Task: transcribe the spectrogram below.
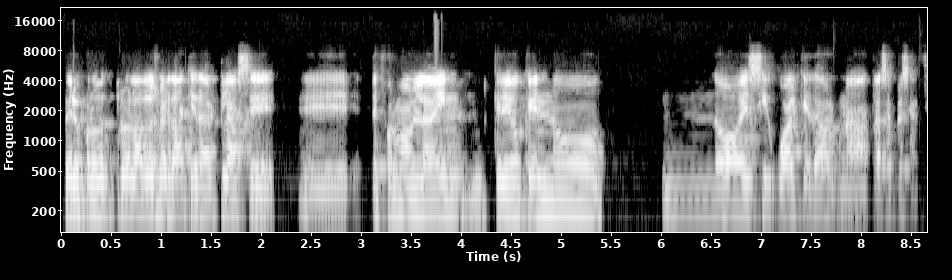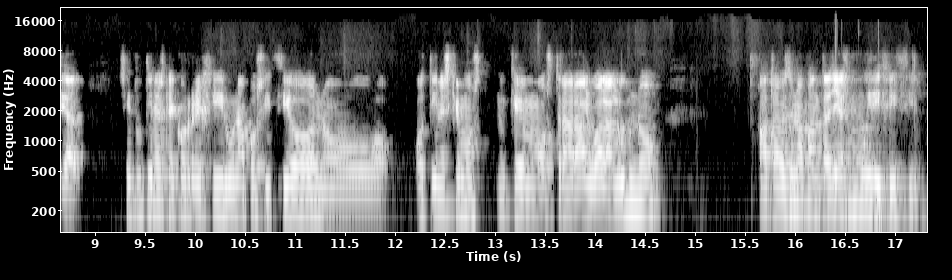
Pero por otro lado es verdad que dar clase eh, de forma online creo que no, no es igual que dar una clase presencial si tú tienes que corregir una posición o, tienes que, mostrar algo al alumno, a través de una pantalla es muy difícil,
